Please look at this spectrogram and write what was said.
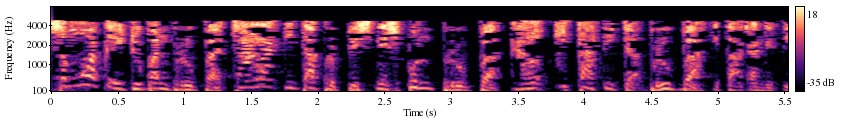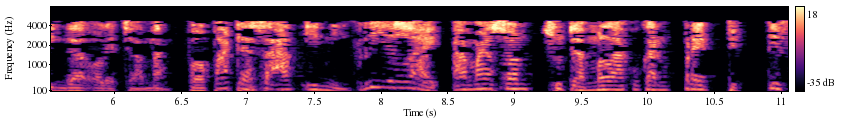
Semua kehidupan berubah. Cara kita berbisnis pun berubah. Kalau kita tidak berubah kita akan ditinggal oleh zaman. Bahwa pada saat ini real life Amazon sudah melakukan predictive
